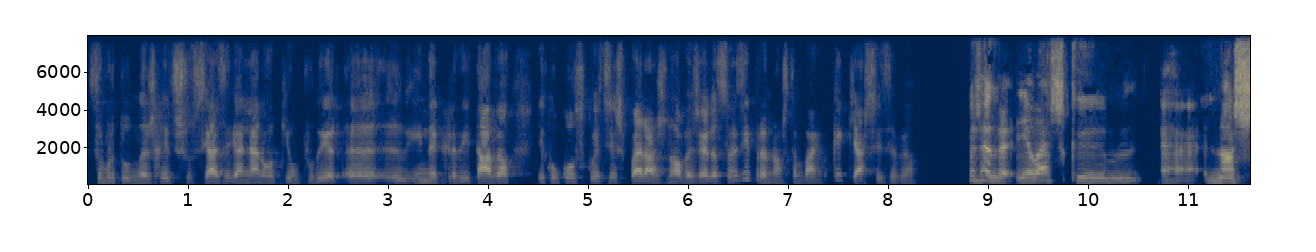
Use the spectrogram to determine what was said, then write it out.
sobretudo nas redes sociais, e ganharam aqui um poder uh, inacreditável e com consequências para as novas gerações e para nós também. O que é que acha, Isabel? Alexandra, eu acho que uh, nós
